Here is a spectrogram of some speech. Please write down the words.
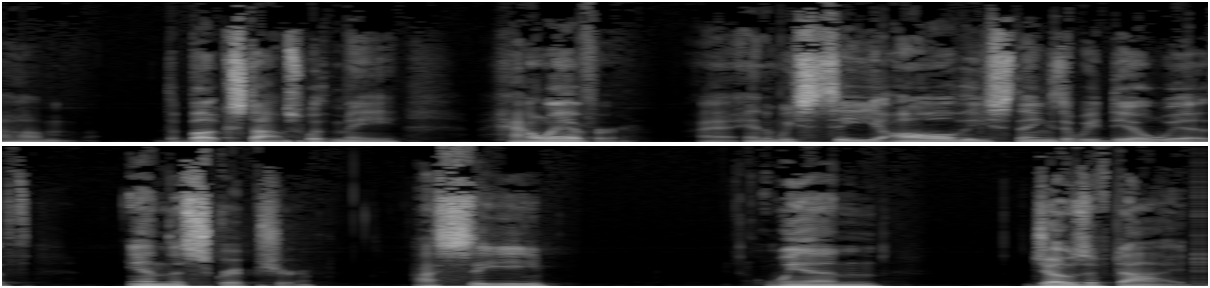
um, the buck stops with me. However, and we see all these things that we deal with in the scripture. I see when Joseph died.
